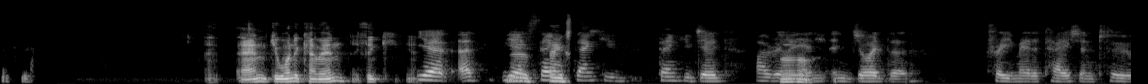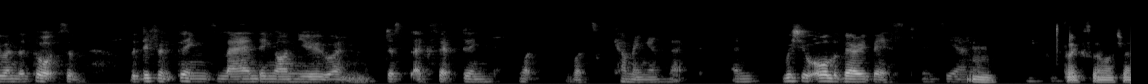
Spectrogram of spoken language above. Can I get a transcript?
Thank you. Anne, do you want to come in? I think. Yeah. Yeah, uh, No, yes, thank, thanks. thank you. Thank you, Jed. I really Oh. en- enjoyed the tree meditation too and the thoughts of the different things landing on you and just accepting what what's coming and that and wish you all the very best in Seattle. Mm. Thanks so much, I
